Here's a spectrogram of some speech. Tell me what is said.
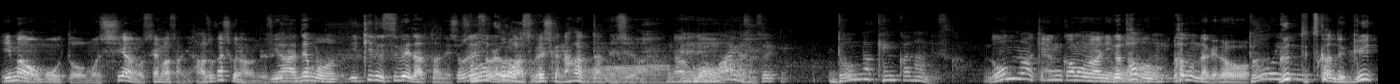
今思うともう視野の狭さに恥ずかしくなるんですいけどやでも生きる術だったんでしょうそねそれはの頃は。それしかなかったんですよ。えでももマリオさんそれどんな喧嘩なんですか？うどんな喧嘩も何も。いや多分多分だけどグッて掴んでギュッ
